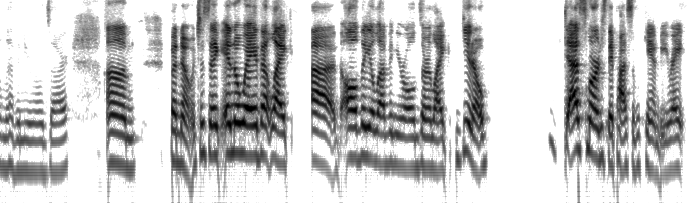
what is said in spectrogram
eleven year olds are. Um, but no, just like in a way that like uh, all the eleven year olds are like, you know, as smart as they possibly can be, right?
